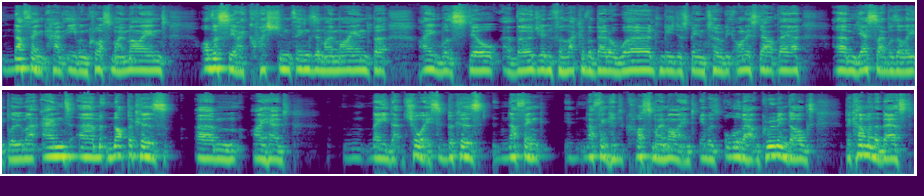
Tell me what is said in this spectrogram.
nothing had even crossed my mind. Obviously, I questioned things in my mind, but I was still a virgin, for lack of a better word, me just being totally honest out there. Um, yes, I was a late bloomer, and um, not because um, I had made that choice because nothing nothing had crossed my mind. It was all about grooming dogs, becoming the best,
